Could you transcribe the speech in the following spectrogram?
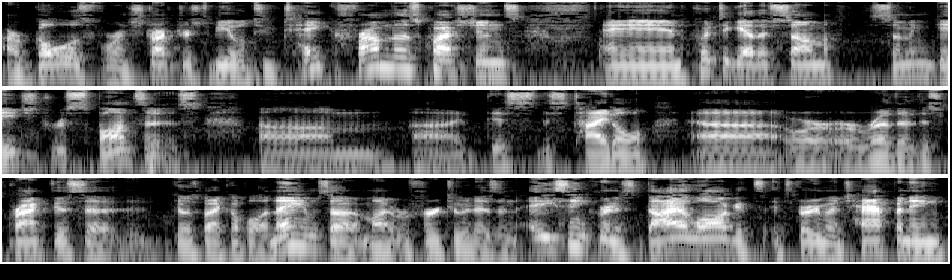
our goal is for instructors to be able to take from those questions and put together some some engaged responses. Um, uh, this this title, uh, or, or, rather this practice, uh, goes by a couple of names. I might refer to it as an asynchronous dialogue. It's it's very much happening.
